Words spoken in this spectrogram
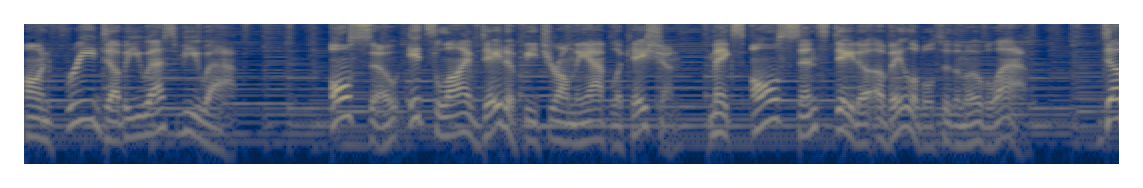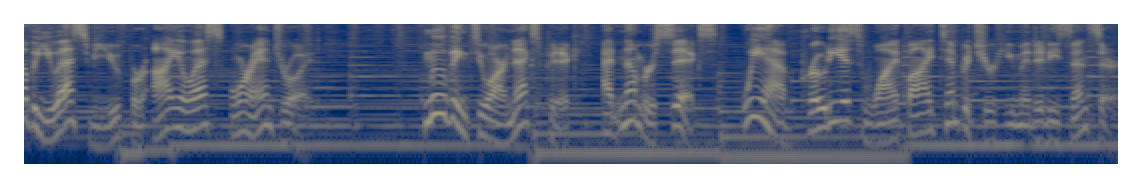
on free WS View app. Also, its live data feature on the application makes all Sense data available to the mobile app. WS View for iOS or Android. Moving to our next pick, at number 6, we have Proteus Wi-Fi Temperature Humidity Sensor.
